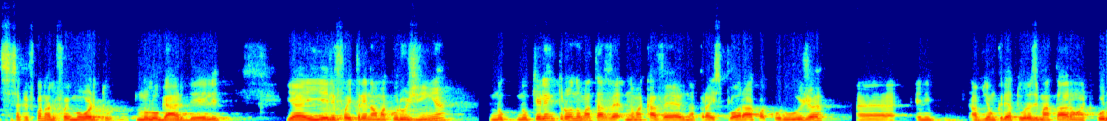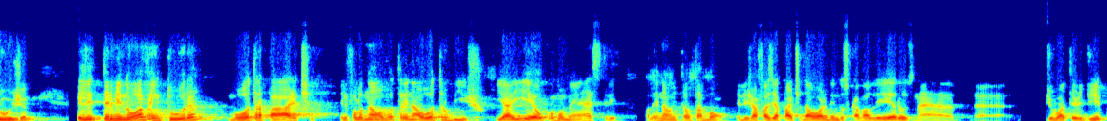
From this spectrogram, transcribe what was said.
se sacrificou não, ele foi morto no lugar dele e aí ele foi treinar uma corujinha. No, no que ele entrou numa, taverna, numa caverna para explorar com a coruja, é, ele, haviam criaturas e mataram a coruja. Ele terminou a aventura, outra parte, ele falou, não, eu vou treinar outro bicho. E aí eu, como mestre, falei, não, então tá bom. Ele já fazia parte da Ordem dos Cavaleiros, né, é, de Waterdeep,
